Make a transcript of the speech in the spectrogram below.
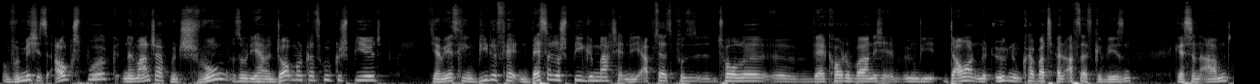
Und für mich ist Augsburg eine Mannschaft mit Schwung. So, die haben in Dortmund ganz gut gespielt. Die haben jetzt gegen Bielefeld ein besseres Spiel gemacht, hätten die Abseitstore, äh, wäre Cordoba nicht irgendwie dauernd mit irgendeinem Körperteil Abseits gewesen, gestern Abend,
